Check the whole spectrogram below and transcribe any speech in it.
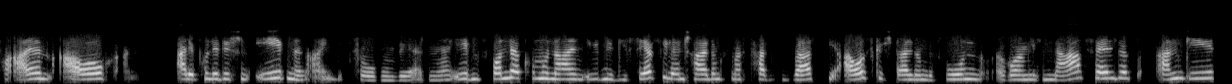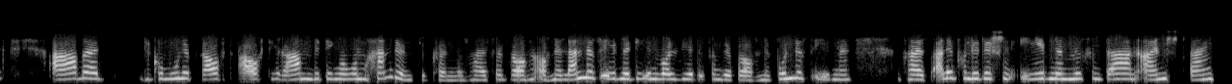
vor allem auch alle politischen Ebenen einbezogen werden. Ja, eben von der kommunalen Ebene, die sehr viel Entscheidungsmacht hat, was die Ausgestaltung des wohnräumlichen Nahfeldes angeht, aber die Kommune braucht auch die Rahmenbedingungen, um handeln zu können. Das heißt, wir brauchen auch eine Landesebene, die involviert ist und wir brauchen eine Bundesebene. Das heißt, alle politischen Ebenen müssen da an einem Strang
